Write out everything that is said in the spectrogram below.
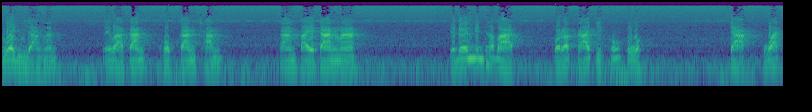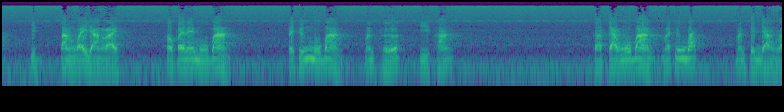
ตัวอยู่อย่างนั้น ไม่ว่าการขบการฉัน การไปการมา จะเดินบินทบาทก็รักษาจิตของตัว จากวัดจิตตั้งไว้อย่างไร เข้าไปในหมู่บ้าน ไปถึงหมู่บ้าน มันเผลอกี่ครั้ง กลับจากหมู่บ้านมาถึงวัด มันเป็นอย่างไร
